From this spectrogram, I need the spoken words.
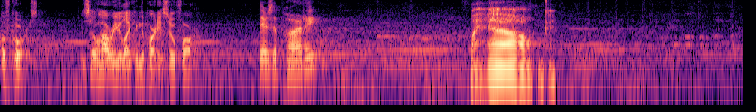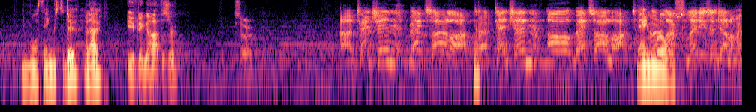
Of course. So how are you liking the party so far? There's a party? Wow. Okay. Any more things to do? Hello. Evening, officer. Sir? Attention, bets are locked. Oh. Attention, all bets are locked. Game Good rules. luck, ladies and gentlemen.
